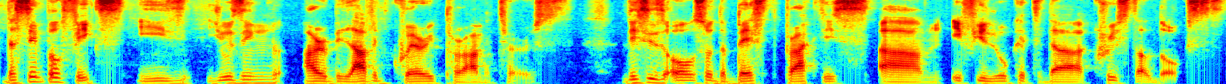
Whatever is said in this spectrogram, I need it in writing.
The simple fix is using our beloved query parameters this is also the best practice um, if you look at the crystal docs.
